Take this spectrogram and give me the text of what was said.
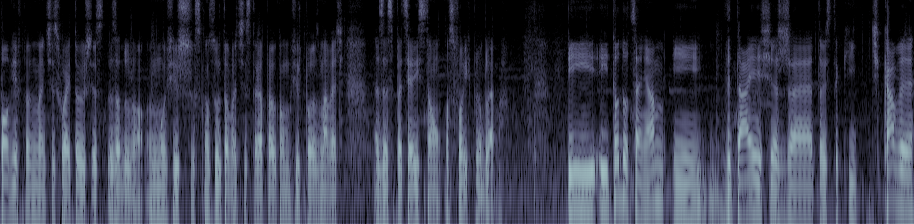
powie w pewnym momencie, słuchaj, to już jest za dużo, musisz skonsultować się z terapeutą, musisz porozmawiać ze specjalistą o swoich problemach. I, I to doceniam i wydaje się, że to jest taki ciekawy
